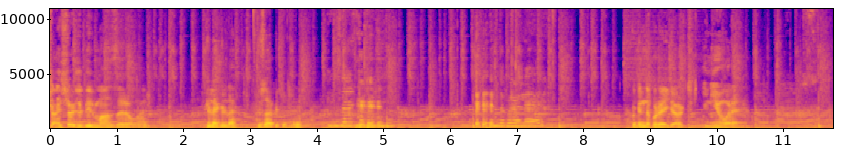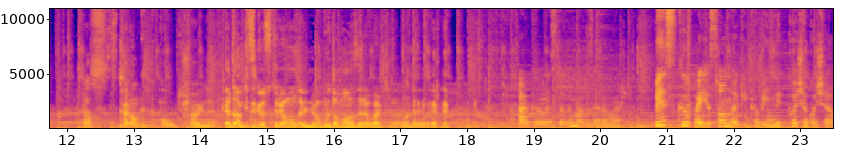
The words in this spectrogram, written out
Şu an şöyle bir manzara var. Güle güle. Güzel bir durum. Güzel. Şimdi böyle. Bugün de burayı gördük. İniyor oraya. Biraz karanlık oldu şöyle. Neden bizi gösteriyor ama onu da bilmiyorum. Burada manzara var. Arkamızda da manzara var. Biz kıl payı son dakika bindik koşa koşa.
